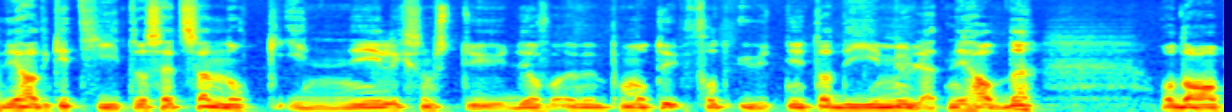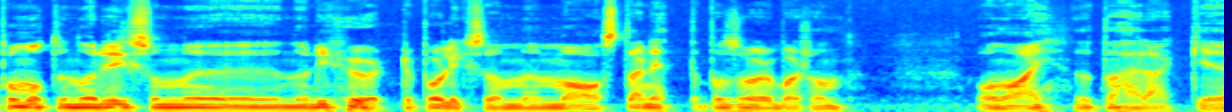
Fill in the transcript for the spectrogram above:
de hadde ikke tid til å sette seg nok inn i liksom, studiet og på en måte fått utnytta de mulighetene de hadde. Og da på en måte når liksom, eh, når de hørte på liksom, masteren etterpå, så var det bare sånn Å nei, dette her er ikke,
